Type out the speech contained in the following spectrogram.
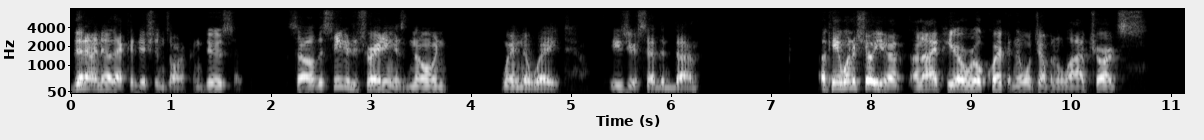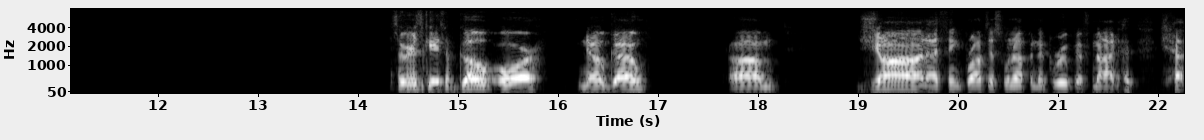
then I know that conditions aren't conducive. So the secret to trading is knowing when to wait. Easier said than done. Okay, I want to show you an IPO real quick, and then we'll jump into live charts. So here's the case of go or no go. Um, John, I think, brought this one up in the group. If not, yeah,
